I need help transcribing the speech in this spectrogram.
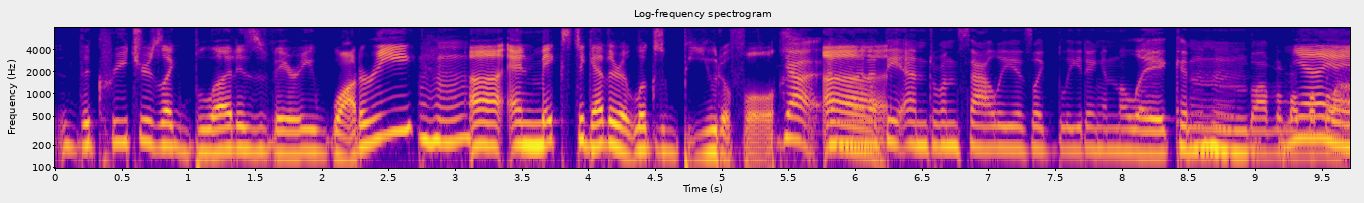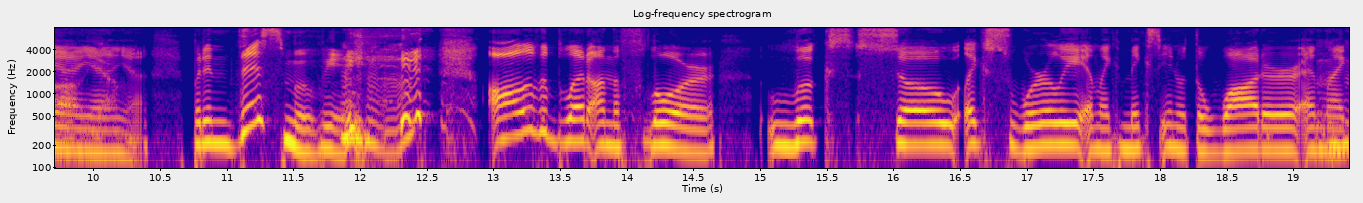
the creature's like blood is very watery uh and mixed together it looks beautiful. Mm-hmm. Yeah, and then Uh, at the end when Sally is like bleeding in the lake and blah blah blah yeah, blah yeah, blah. yeah, yeah, yeah. But in this movie, all of the blood on the floor looks so like swirly and like mixed in with the water and like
